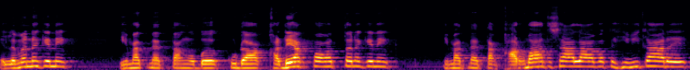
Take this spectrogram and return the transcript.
එළවන කෙනෙක් එහෙමත් නැත්නම් ඔබ කුඩා කඩයක් පවත්වන කෙනෙක් එහෙමත් නැත්නම් කර්මාන්ත ශාලාවක හිමිකාරයෙක්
